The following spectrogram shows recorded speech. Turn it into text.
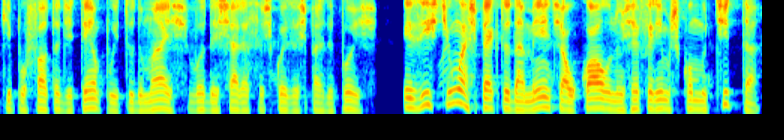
que por falta de tempo e tudo mais, vou deixar essas coisas para depois, Existe um aspecto da mente ao qual nos referimos como Tita.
